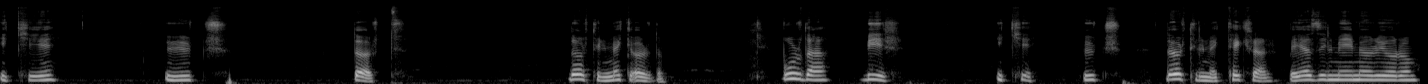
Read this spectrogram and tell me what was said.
2 3 4 4 ilmek ördüm. Burada 1 2 3 4 ilmek tekrar beyaz ilmeğimi örüyorum.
